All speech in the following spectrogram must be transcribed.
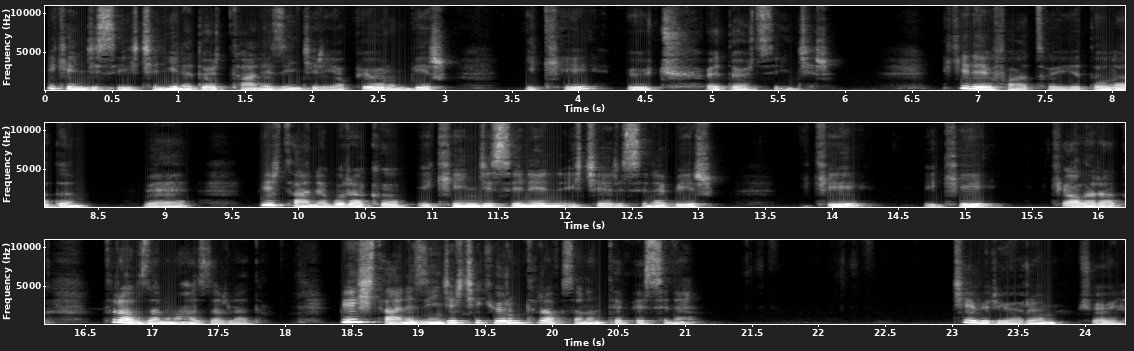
ikincisi için yine 4 tane zincir yapıyorum. 1, 2, 3 ve 4 zincir. İki defa tığı doladım ve bir tane bırakıp ikincisinin içerisine bir, iki, iki, iki alarak trabzanımı hazırladım. 5 tane zincir çekiyorum trabzanın tepesine. Çeviriyorum. Şöyle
